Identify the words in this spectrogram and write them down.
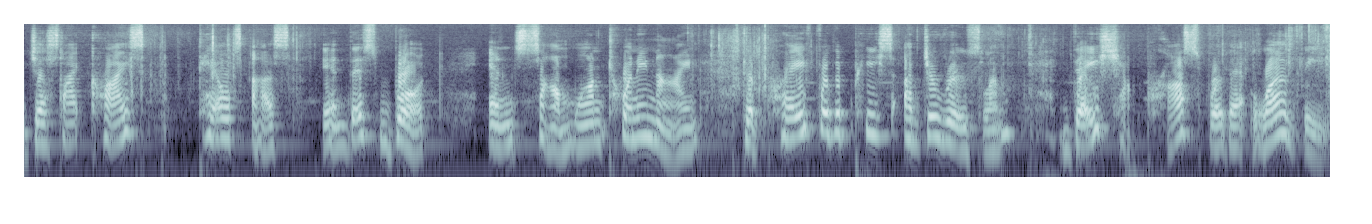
just like Christ tells us in this book in Psalm 129 to pray for the peace of Jerusalem. They shall prosper that love thee.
